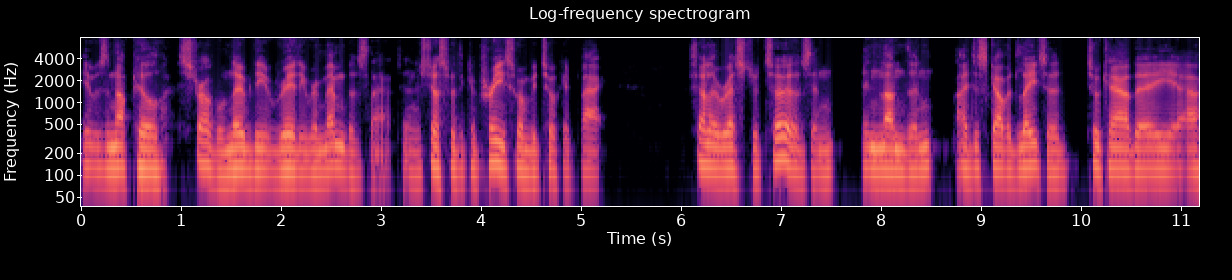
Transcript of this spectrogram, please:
it was an uphill struggle. Nobody really remembers that. And it's just with the Caprice when we took it back fellow restaurateurs in, in London, I discovered later, took out a uh,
